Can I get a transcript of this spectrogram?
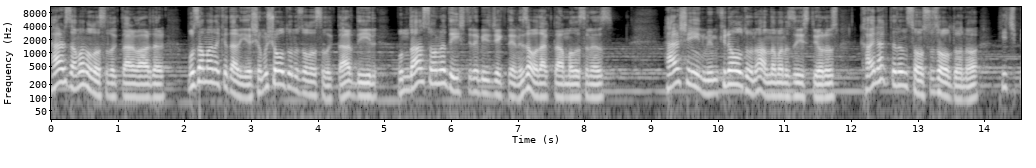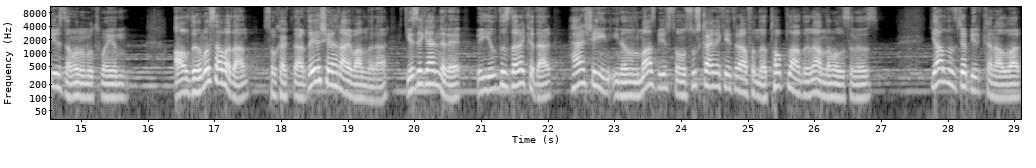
her zaman olasılıklar vardır. Bu zamana kadar yaşamış olduğunuz olasılıklar değil, bundan sonra değiştirebileceklerinize odaklanmalısınız. Her şeyin mümkün olduğunu anlamanızı istiyoruz. Kaynakların sonsuz olduğunu hiçbir zaman unutmayın. Aldığımız havadan sokaklarda yaşayan hayvanlara, gezegenlere ve yıldızlara kadar her şeyin inanılmaz bir sonsuz kaynak etrafında toplandığını anlamalısınız. Yalnızca bir kanal var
